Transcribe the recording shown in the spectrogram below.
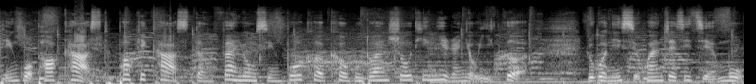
苹果 Podcast、Pocket Cast 等泛用型播客客户端收听《一人有一个》。如果你喜欢这期节目，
